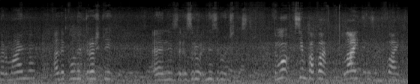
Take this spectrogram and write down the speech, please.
нормально, але були трошки е, незру... незручності. Тому всім папа, лайки не забувайте.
